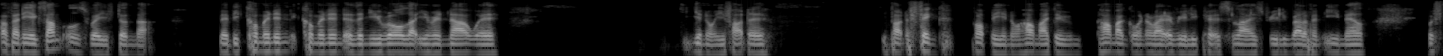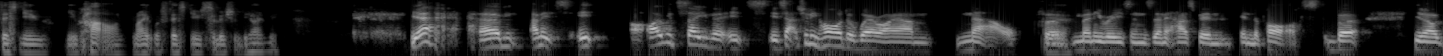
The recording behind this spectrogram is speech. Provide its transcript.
of any examples where you've done that? Maybe coming in coming into the new role that you're in now, where you know you've had to you've had to think properly you know how am i doing how am i going to write a really personalized really relevant email with this new new hat on right with this new solution behind me yeah um, and it's it i would say that it's it's actually harder where i am now for yeah. many reasons than it has been in the past but you know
